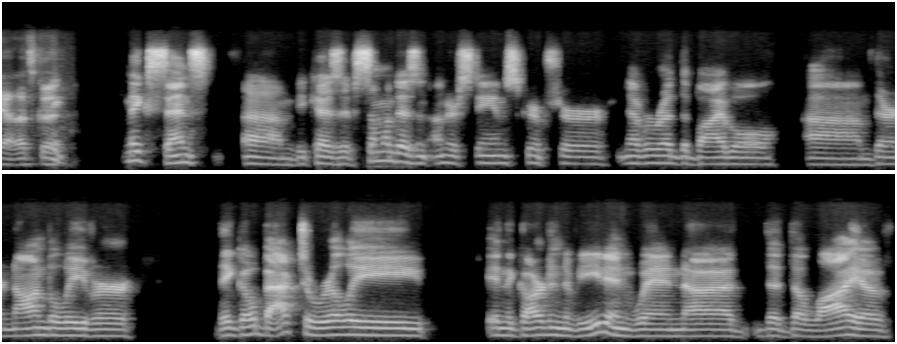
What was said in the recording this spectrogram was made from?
Yeah, that's good makes sense um, because if someone doesn't understand scripture, never read the Bible, um, they're a non-believer, they go back to really in the Garden of Eden when uh, the the lie of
